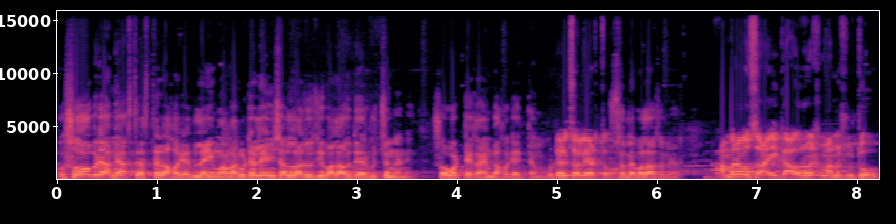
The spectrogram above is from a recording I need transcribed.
ও সবরে আমি আস্তে আস্তে বাহরিয়া দিলাইম আমার হোটেলে ইনশাল্লাহ রুজি বালাও দেয় বুঝছেন না নি? সবর টাকা আমি বাহরিয়া দিতাম। হোটেল চলে আর তো? চলে বলা চলে আর। আমরাও চাই গাঁৱৰ এক মানুষ উঠোক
